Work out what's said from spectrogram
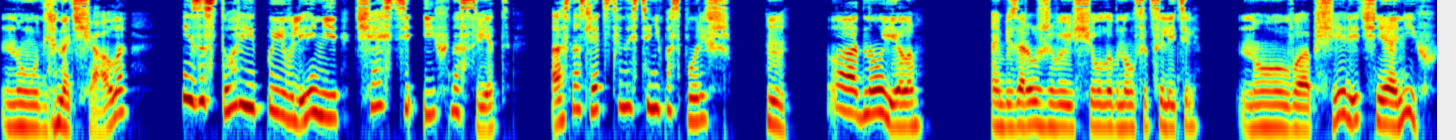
Ну, для начала из истории появления части их на свет, а с наследственностью не поспоришь. Хм, ладно, уела. Обезоруживающе улыбнулся целитель. Но вообще речь не о них,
